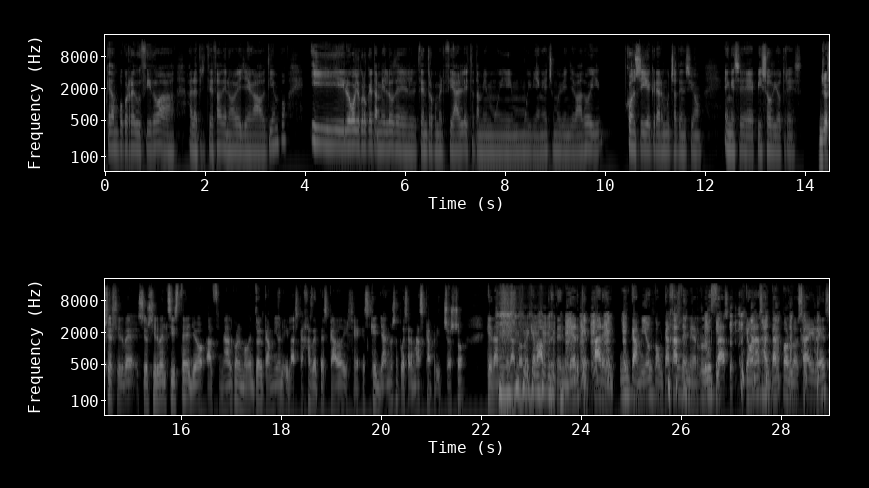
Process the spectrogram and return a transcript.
queda un poco reducido a, la tristeza de no haber llegado a tiempo. Y luego yo creo que también lo del centro comercial está también muy, muy bien hecho, muy bien llevado y consigue crear mucha tensión en ese episodio 3. Yo si os sirve, si os sirve el chiste, yo al final con el momento del camión y las cajas de pescado dije, es que ya no se puede ser más caprichoso que Dani de la Torre, que va a pretender que paren un camión con cajas de merluzas que van a saltar por los aires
